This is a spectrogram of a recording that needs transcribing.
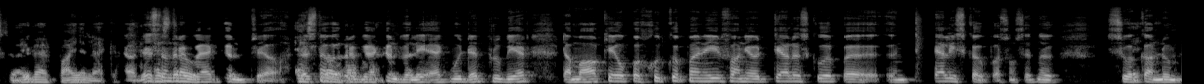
so hy werk baie lekker. Ja, dis indrukwekkend, ja. Dis nou indrukwekkend wil ek moet dit probeer. Dan maak jy op 'n goedkoop manier van jou teleskoop 'n teleskoop as ons dit nou so kan noem.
